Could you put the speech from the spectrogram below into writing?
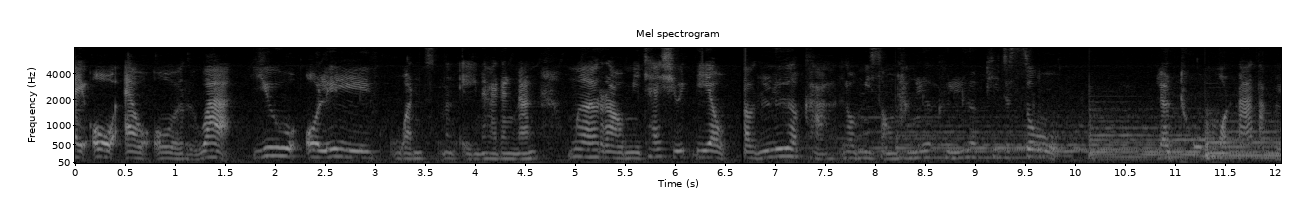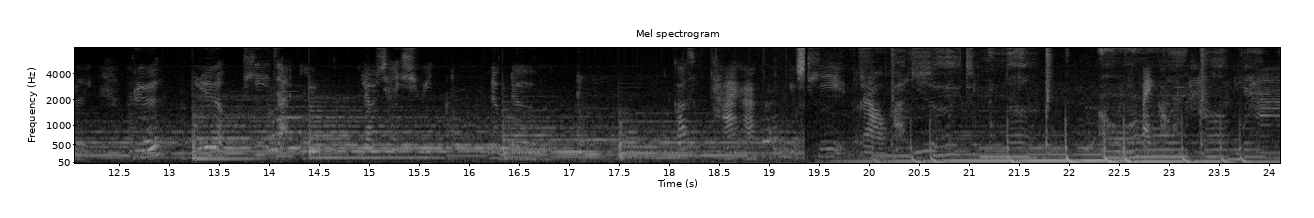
Y O L O หรือว่า you only live once นั่นเองนะคะ ดังนั้นเมื่อเรามีแค่ชีวิตเดียว เราเลือกค่ะ เรามีสองทางเลือกคือเลือกที่จะสู้ แล้วทุ่มหมดหน้าตักเลย หรือเลือกที่จะหยุดแล้วใช้ชีวิตเดิมๆ ก็สุดท้ายค่ะขึ้นอยู่ที่เราค่ะเลือกไปก่อนนะคะสวัสดีค่ะ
